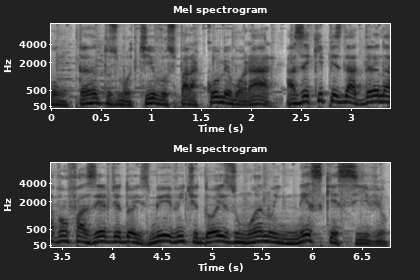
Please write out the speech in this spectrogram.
Com tantos motivos para comemorar, as equipes da Dana vão fazer de 2022 um ano inesquecível,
